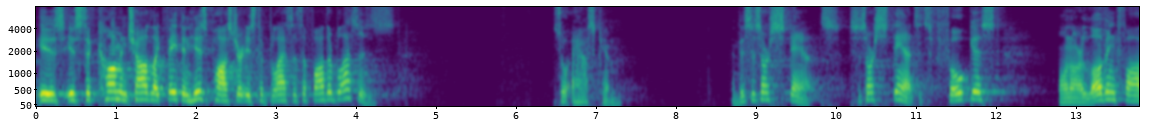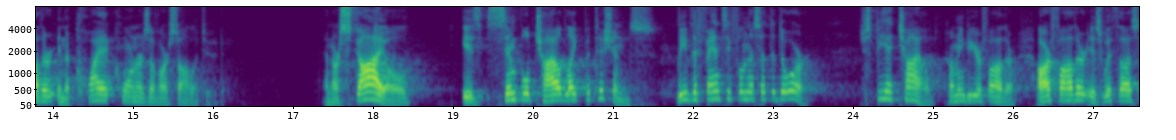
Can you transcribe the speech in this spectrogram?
is, is to come in childlike faith, and his posture is to bless as the Father blesses. So ask him. And this is our stance. This is our stance. It's focused on our loving Father in the quiet corners of our solitude. And our style is simple childlike petitions. Leave the fancifulness at the door. Just be a child coming to your Father. Our Father is with us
